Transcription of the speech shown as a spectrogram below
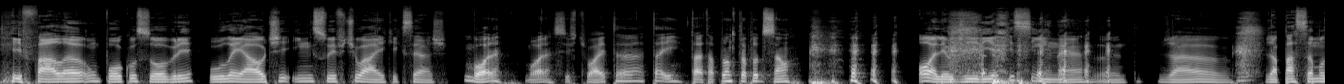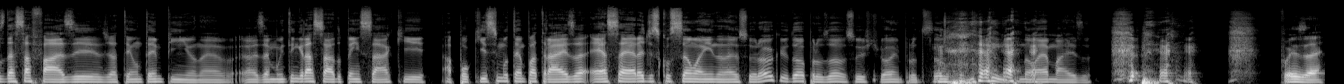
e fala um pouco sobre o layout em SwiftUI. O que, que você acha? Bora, bora. SwiftUI tá, tá aí, tá, tá pronto para produção. Olha, eu diria que sim, né? Já, já passamos dessa fase, já tem um tempinho, né? Mas é muito engraçado pensar que há pouquíssimo tempo atrás essa era a discussão ainda, né? Será que dá para usar o SwiftUI em produção? Não é mais. Pois é.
